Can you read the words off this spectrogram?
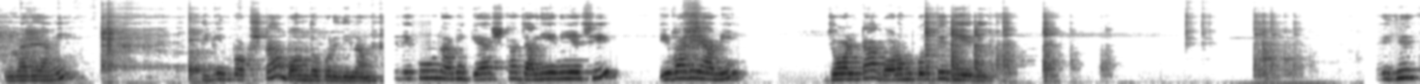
এবারে আমি টিফিন বক্সটা বন্ধ করে দিলাম। দেখুন, আমি গ্যাসটা জ্বালিয়ে নিয়েছি। এবারে আমি জলটা গরম করতে দিয়ে দিই। এই যে,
